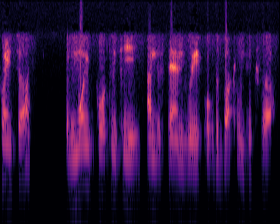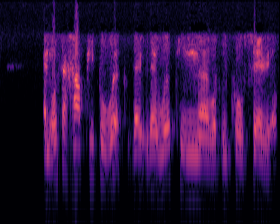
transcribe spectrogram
points are, but more importantly, understand where all the bottlenecks are and also how people work. They they work in uh, what we call serial,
